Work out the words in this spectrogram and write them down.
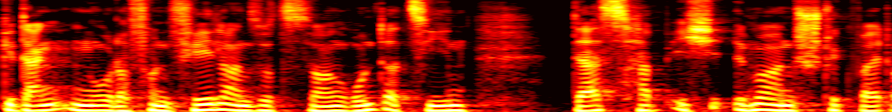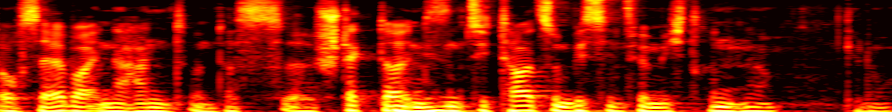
Gedanken oder von Fehlern sozusagen runterziehen, das habe ich immer ein Stück weit auch selber in der Hand. Und das äh, steckt da mhm. in diesem Zitat so ein bisschen für mich drin. Ne? Genau.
